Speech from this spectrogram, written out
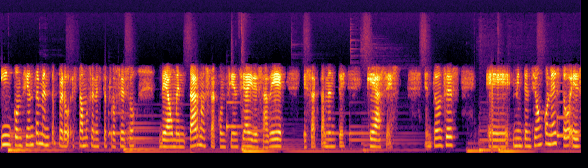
inconscientemente, pero estamos en este proceso de aumentar nuestra conciencia y de saber exactamente qué hacer. Entonces, eh, mi intención con esto es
